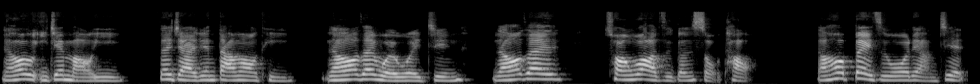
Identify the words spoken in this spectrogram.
然后一件毛衣，再加一件大帽 T，然后再围围巾，然后再穿袜子跟手套，然后被子我两件。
